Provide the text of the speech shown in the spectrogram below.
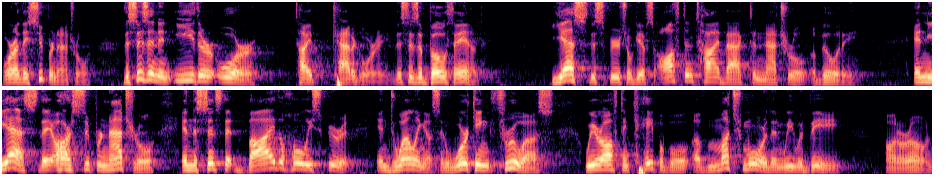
or are they supernatural? This isn't an either or type category, this is a both and. Yes, the spiritual gifts often tie back to natural ability. And yes, they are supernatural in the sense that by the Holy Spirit indwelling us and working through us, we are often capable of much more than we would be on our own.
